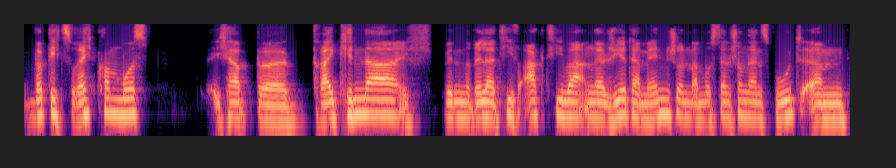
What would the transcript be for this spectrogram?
wirklich zurechtkommen muss. Ich habe äh, drei Kinder, ich bin relativ aktiver, engagierter Mensch und man muss dann schon ganz gut ähm,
